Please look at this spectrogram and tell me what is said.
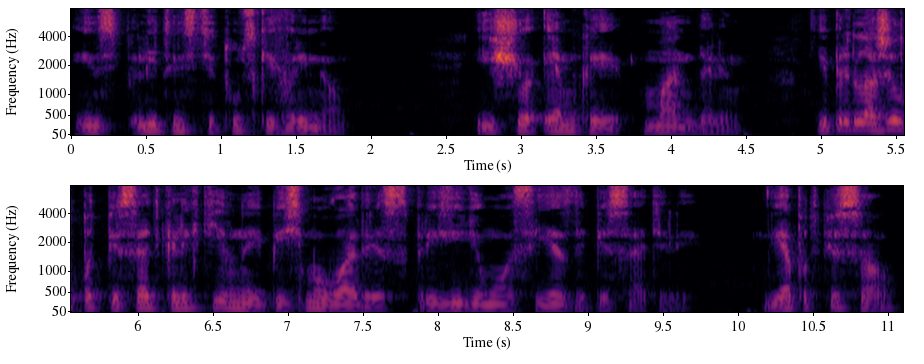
литинститутских времен еще Эмкой Манделем, и предложил подписать коллективное письмо в адрес Президиума съезда писателей. Я подписал.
